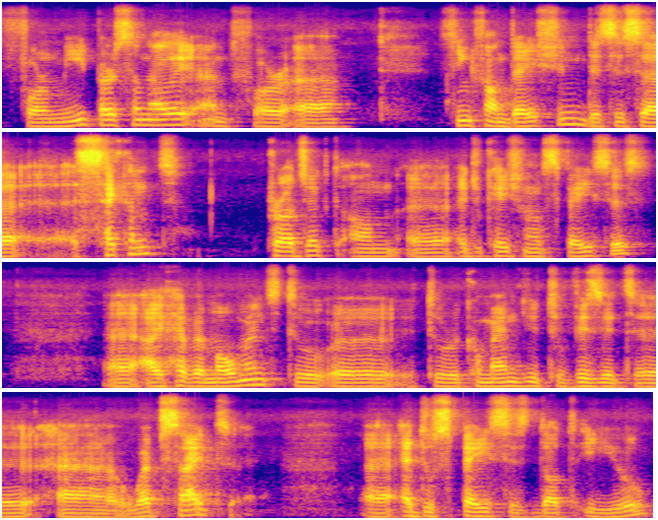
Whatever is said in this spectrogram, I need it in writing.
for me personally and for Think Foundation, this is a, a second project on uh, educational spaces. Uh, I have a moment to uh, to recommend you to visit a website eduspaces.eu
